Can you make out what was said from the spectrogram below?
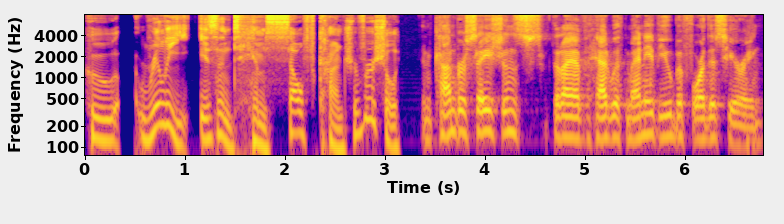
who really isn't himself controversial. In conversations that I have had with many of you before this hearing,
